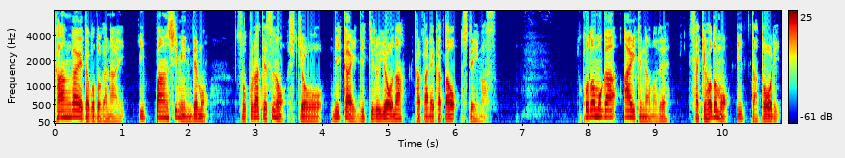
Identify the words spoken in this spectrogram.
考えたことがない一般市民でも、ソクラテスの主張を理解できるような書かれ方をしています。子供が相手なので、先ほども言った通り、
